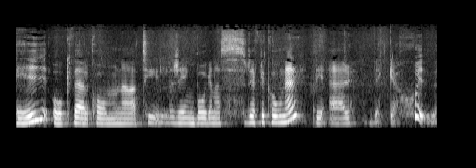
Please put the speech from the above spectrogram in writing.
Hej och välkomna till Regnbågarnas reflektioner. Det är vecka sju,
